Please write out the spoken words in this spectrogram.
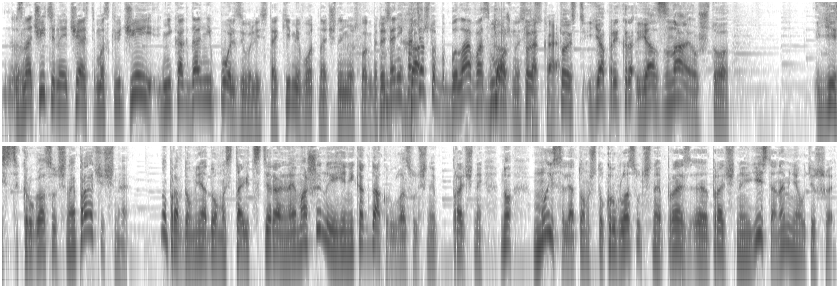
значительная часть москвичей никогда не пользовались такими вот ночными услугами. То есть они да. хотят, чтобы была возможность да, то такая. Есть, то есть я, прекра... я знаю, что есть круглосуточная прачечная, ну, правда, у меня дома стоит стиральная машина, и я никогда круглосуточной прачечной... Но мысль о том, что круглосуточная э, прачечная есть, она меня утешает.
